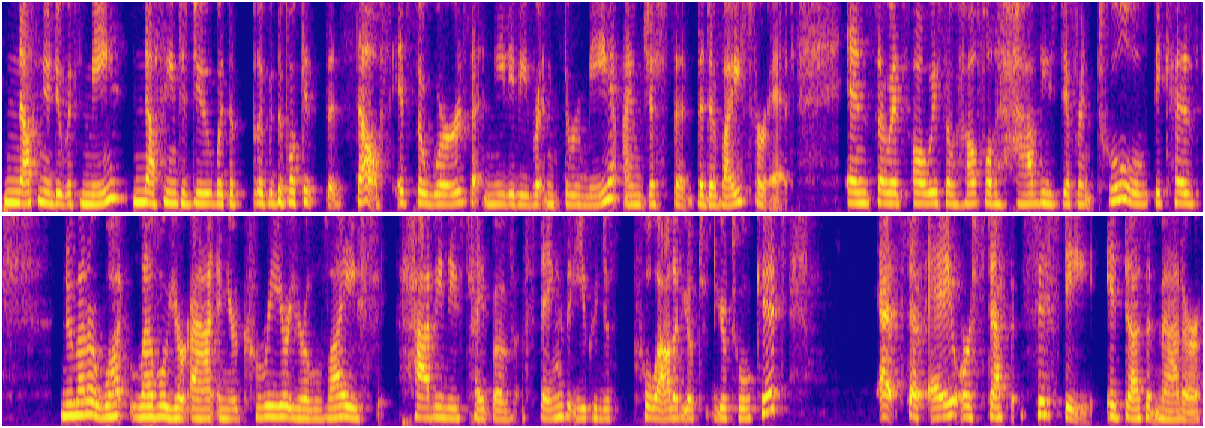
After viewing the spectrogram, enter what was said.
Nothing to do with me, nothing to do with the, the, the book itself. It's the words that need to be written through me. I'm just the, the device for it. And so it's always so helpful to have these different tools because no matter what level you're at in your career, your life, having these type of things that you can just pull out of your, your toolkit at step A or step 50, it doesn't matter.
